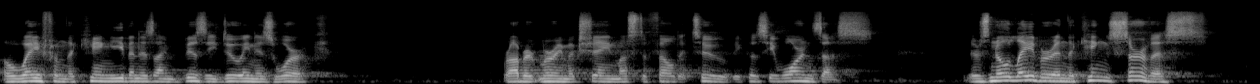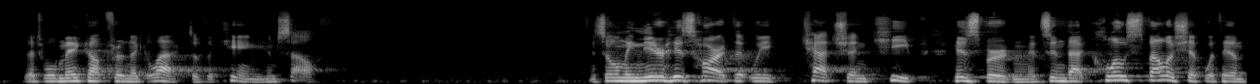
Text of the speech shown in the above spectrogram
away from the King even as I'm busy doing his work. Robert Murray McCheyne must have felt it too because he warns us there's no labor in the King's service that will make up for neglect of the King himself. It's only near his heart that we catch and keep his burden. It's in that close fellowship with him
